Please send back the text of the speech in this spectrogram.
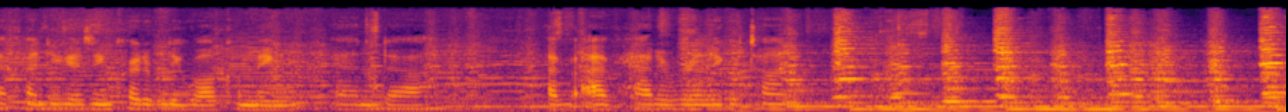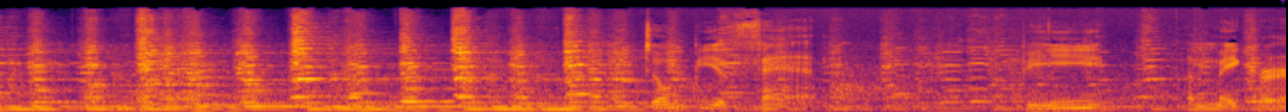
I find you guys incredibly welcoming, and uh, I've, I've had a really good time. Don't be a fan. Be a maker.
